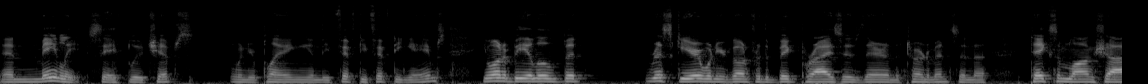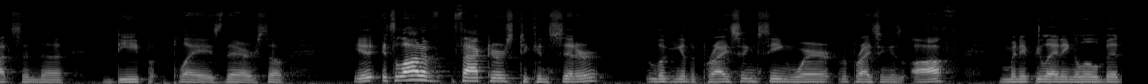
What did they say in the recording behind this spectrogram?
and mainly safe blue chips when you're playing in the 50-50 games. You want to be a little bit riskier when you're going for the big prizes there in the tournaments and uh, take some long shots and uh, deep plays there. So it's a lot of factors to consider looking at the pricing, seeing where the pricing is off, manipulating a little bit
